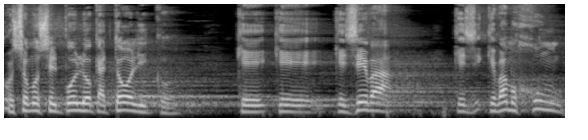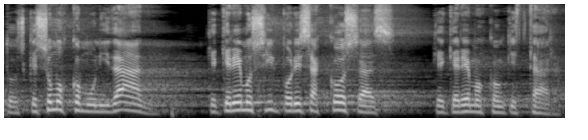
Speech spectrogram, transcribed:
que somos el pueblo católico, que, que, lleva, que, que vamos juntos, que somos comunidad, que queremos ir por esas cosas que queremos conquistar.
